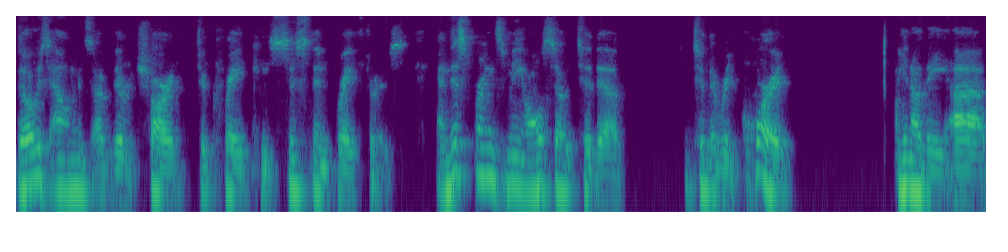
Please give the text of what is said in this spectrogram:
those elements of their chart to create consistent breakthroughs. And this brings me also to the to the report. You know, the uh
